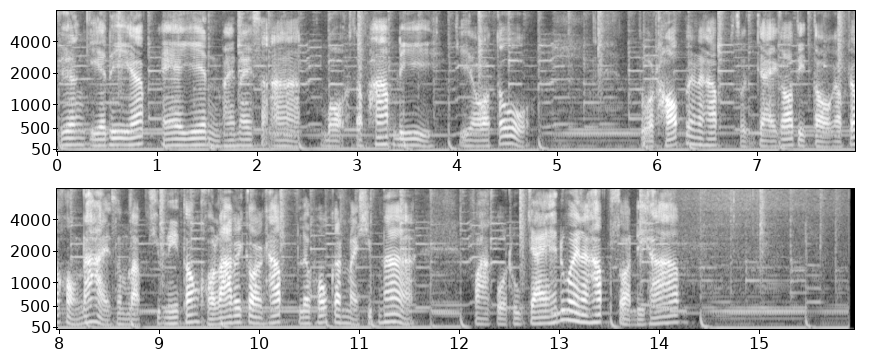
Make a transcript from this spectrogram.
เครื่องเกียร์ดีครับ แอร์เย็นภายในสะอาด เบาะสภาพดี เกียร์ออโต้ตัวท็อปเลยนะครับ สนใจก็ติดต่อกับเจ้าของได้สำหรับคลิปนี้ต้องขอลาไปก่อนครับ แล้วพบกันใหม่คลิปหน้า ฝากกดถูกใจให้ด้วยนะครับ สวัสดีครับ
